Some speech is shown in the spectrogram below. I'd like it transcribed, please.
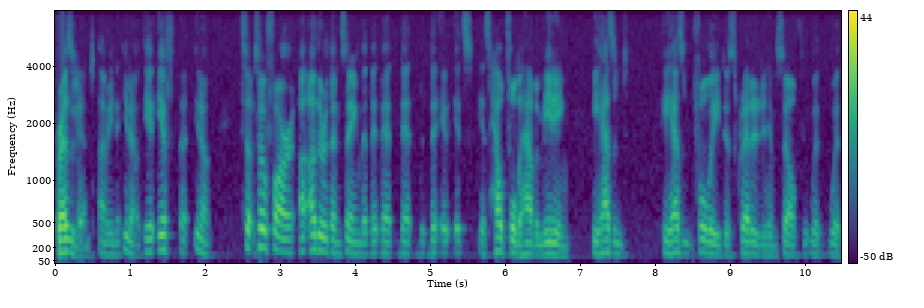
president. I mean, you know, if, uh, you know, so so far, uh, other than saying that that, that that that it's it's helpful to have a meeting, he hasn't he hasn't fully discredited himself with with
